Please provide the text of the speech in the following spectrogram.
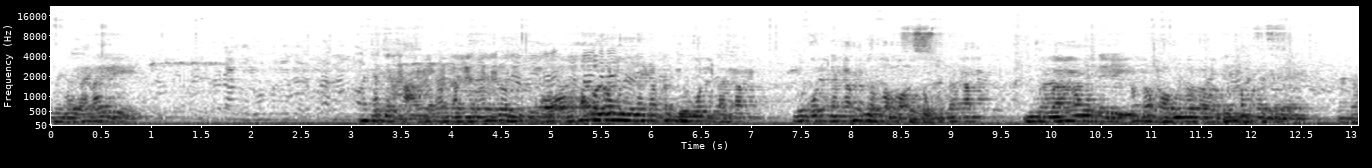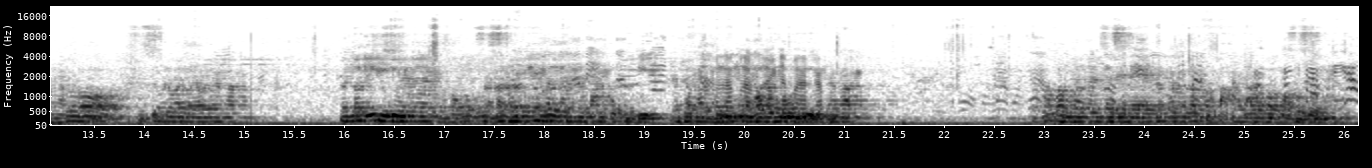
เวลาไล่ถ้าจะถ่ายนะครับเราเริ่มขอขอความร่วมมือนะครับก็คืองดนะครับงดนะครับเพื่อความเหมาะสมนะครับดูว่าเขาในน้องเอาเราเป็นข้อการแสดงนะครับก็สุดยอดแล้วนะครับ ตอนนี้คิวงานของสารวัตรกำลังทำงานปกตินะครับกำลังหลั่งไหลกันมาครับนะครับแล้วก็มาการแสดงนะครับแล้วก็ปากเราก็บอกสมให้เอา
